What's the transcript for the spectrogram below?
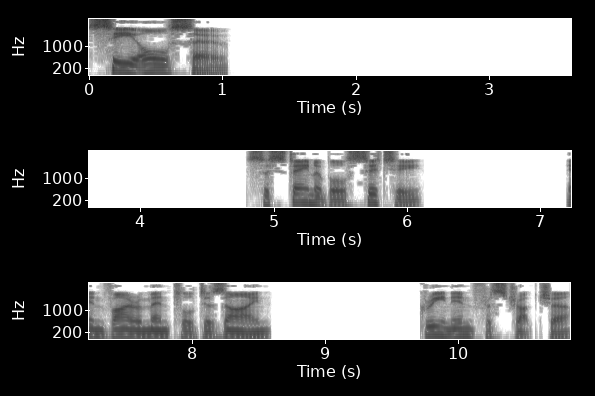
See also Sustainable city Environmental design Green infrastructure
